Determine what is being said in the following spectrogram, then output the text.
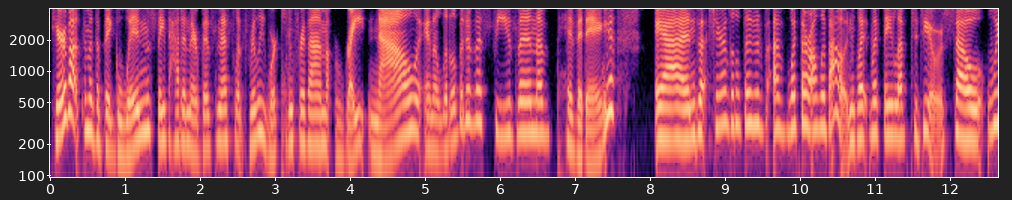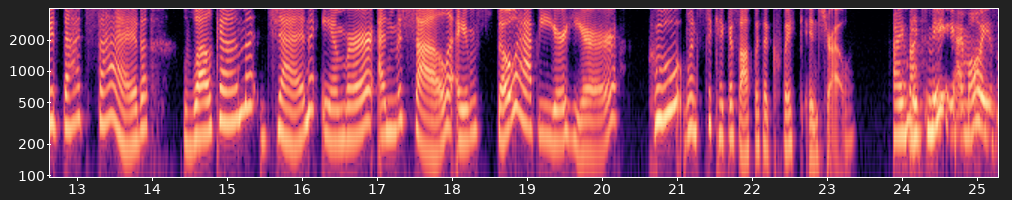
hear about some of the big wins they've had in their business, what's really working for them right now, in a little bit of a season of pivoting, and share a little bit of, of what they're all about and what, what they love to do. So, with that said, Welcome, Jen, Amber, and Michelle. I am so happy you're here. Who wants to kick us off with a quick intro? I'm, it's me. I'm always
